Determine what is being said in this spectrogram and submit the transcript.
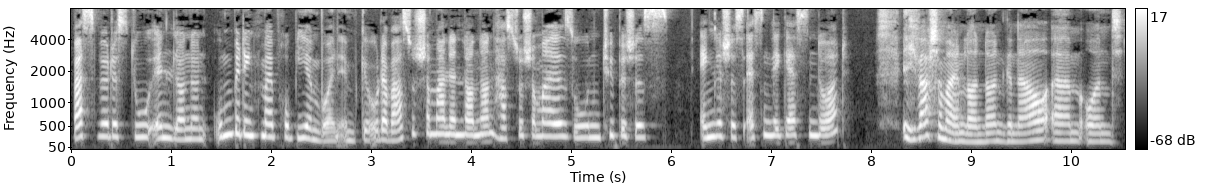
Was würdest du in London unbedingt mal probieren wollen, Imke? Oder warst du schon mal in London? Hast du schon mal so ein typisches englisches Essen gegessen dort? Ich war schon mal in London, genau. Ähm, und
